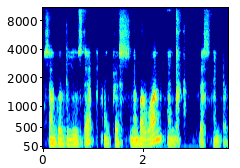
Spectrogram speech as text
so i'm going to use that and press number one and press enter.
